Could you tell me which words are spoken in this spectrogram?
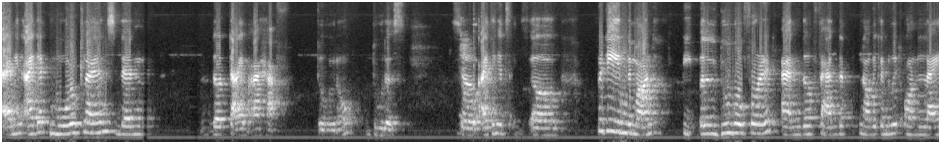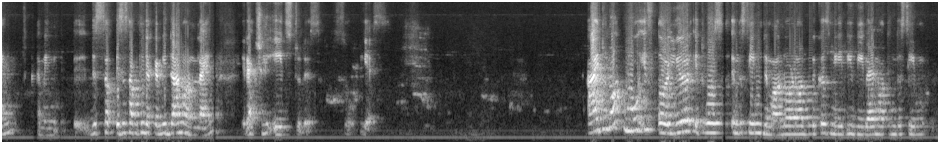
I mean I get more clients than the time I have to you know do this. So yeah. I think it's. Uh, pretty in demand. People do go for it, and the fact that now we can do it online. I mean, this, this is something that can be done online. It actually aids to this. So yes. I do not know if earlier it was in the same demand or not because maybe we were not in the same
